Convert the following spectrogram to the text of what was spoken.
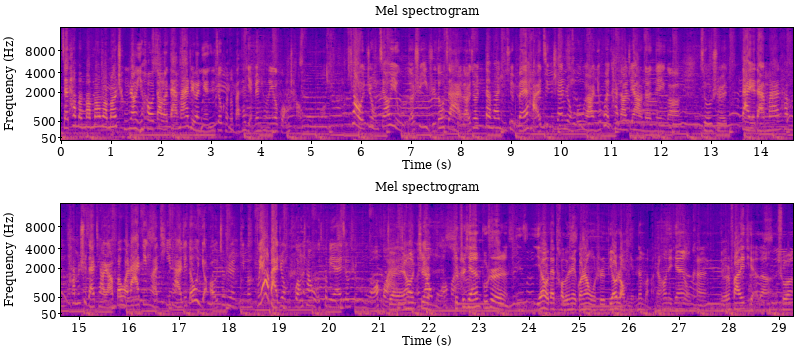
在他们慢慢慢慢成长以后，到了大妈这个年纪，就可能把它演变成了一个广场舞。跳这种交谊舞的是一直都在的，就是但凡你去北海、景山这种公园，你就会看到这样的那个，就是大爷大妈，他们他们是在跳，然后包括拉丁啊、踢踏这都有。就是你们不要把这种广场舞特别就是魔幻，对然后就是就妖魔幻。就之前不是也有在讨论这广场舞是比较扰民的嘛？然后那天我看有人发了一帖子说，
